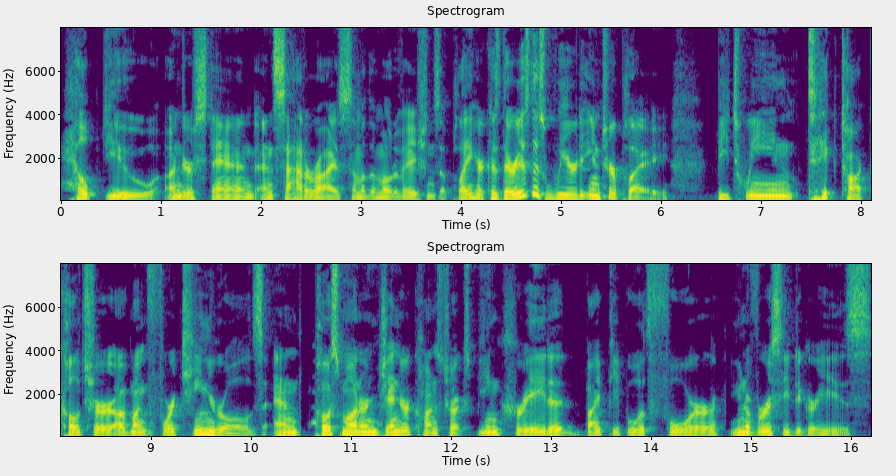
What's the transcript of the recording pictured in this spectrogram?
helped you understand and satirize some of the motivations at play here? Because there is this weird interplay between TikTok culture among 14 year olds and postmodern gender constructs being created by people with four university degrees.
